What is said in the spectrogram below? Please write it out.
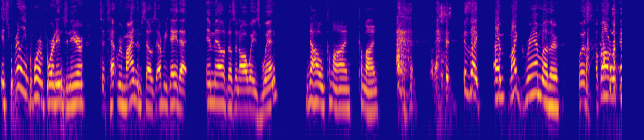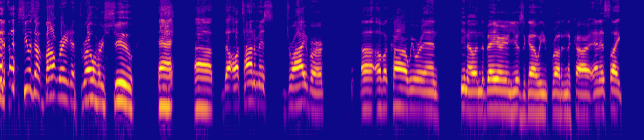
it's really important for an engineer to te- remind themselves every day that ML doesn't always win No, come on, come on. Because like um, my grandmother was about ready to, she was about ready to throw her shoe at uh, the autonomous driver uh, of a car we were in. You know, in the Bay Area years ago, we rode in the car, and it's like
